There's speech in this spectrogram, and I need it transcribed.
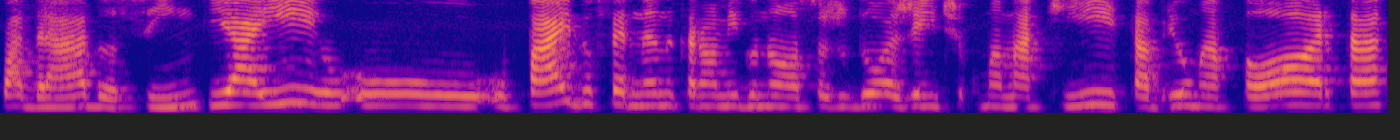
quadrado assim. E aí o, o pai do Fernando, que era um amigo nosso, ajudou a gente com uma maquita, abriu uma porta.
